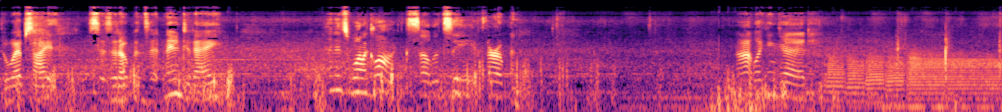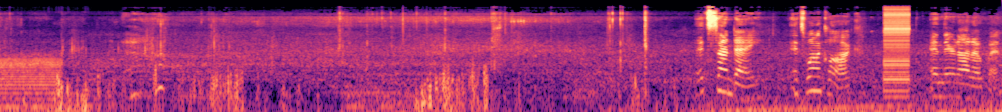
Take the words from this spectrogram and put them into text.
The website says it opens at noon today, and it's one o'clock, so let's see if they're open. Not looking good. It's Sunday. It's one o'clock, and they're not open.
